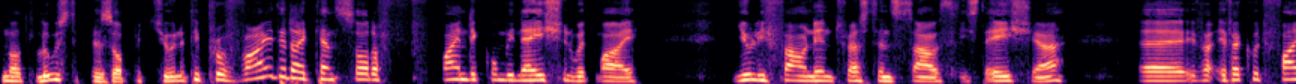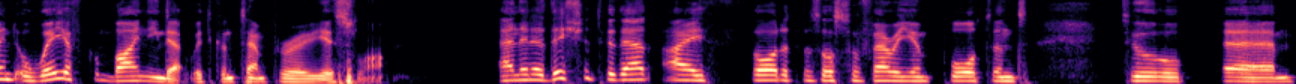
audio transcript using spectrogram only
not lose this opportunity, provided I can sort of find a combination with my newly found interest in Southeast Asia. Uh, if, I, if I could find a way of combining that with contemporary Islam. And in addition to that, I thought it was also very important to um,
